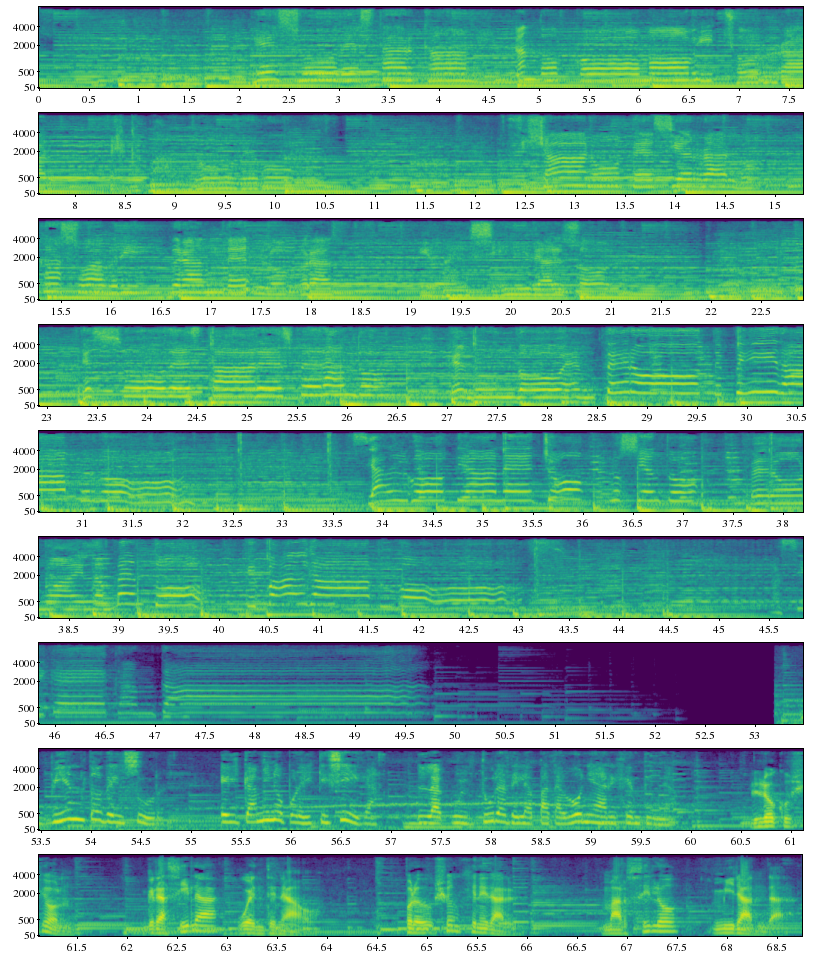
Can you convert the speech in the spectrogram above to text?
Eso de estar caminando como bicho raro, escapando de vos. Si ya no te cierra el ocaso, abrí grandes los brazos y recibe al sol. Viento del Sur, el camino por el que llega la cultura de la Patagonia Argentina. Locución: Gracila Huentenao. Producción general: Marcelo Miranda.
